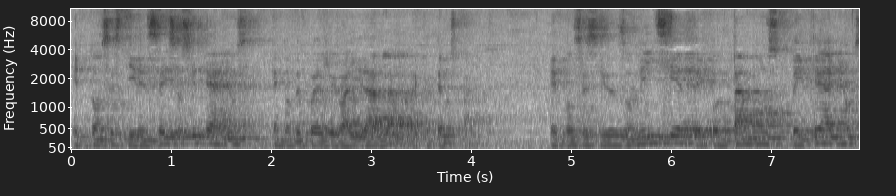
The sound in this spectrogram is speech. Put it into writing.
Entonces tienen 6 o 7 años en donde puedes revalidarla para que te los paguen. Entonces, si desde 2007 contamos 20 años,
